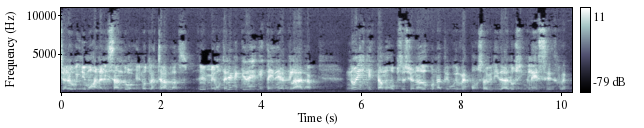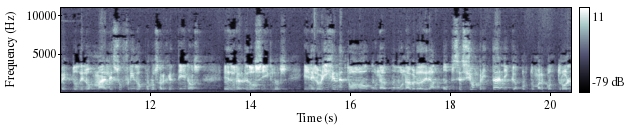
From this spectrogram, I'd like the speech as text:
ya lo iremos analizando en otras charlas, eh, me gustaría que quede esta idea clara. No es que estamos obsesionados con atribuir responsabilidad a los ingleses respecto de los males sufridos por los argentinos eh, durante dos siglos. En el origen de todo hubo una verdadera obsesión británica por tomar control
